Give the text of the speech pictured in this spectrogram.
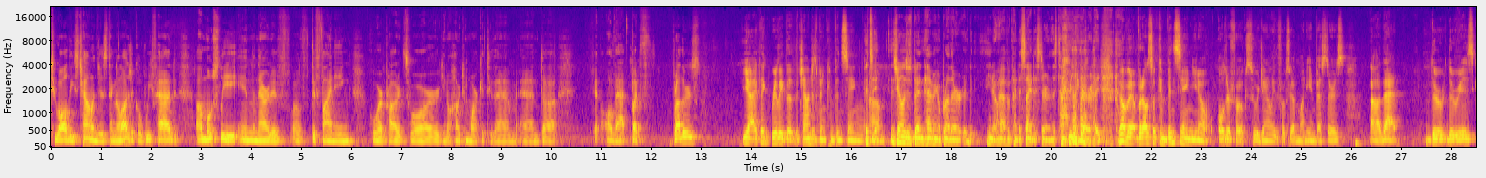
to all these challenges, technological, we've had uh, mostly in the narrative of defining who our products for, you know, how to market to them, and uh, all that. But f- brothers, Yeah, I think really the, the challenge has been convincing. It's, um, the challenge has been having a brother, you know, have appendicitis during this time of year, right? no, but but also convincing you know older folks who are generally the folks who have money, investors, uh, that there there is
